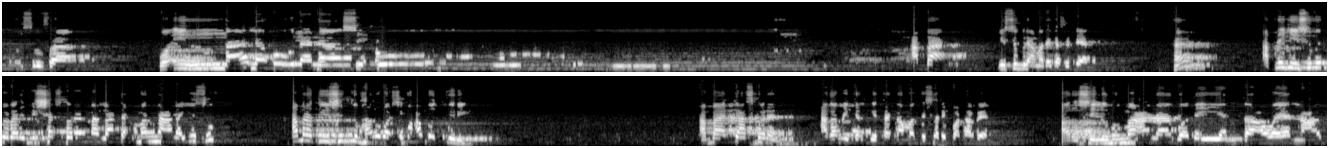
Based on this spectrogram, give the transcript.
يوسف وإنا له لناصحون আব্বা ইউসুফের আমাদের কাছে দেন হ্যাঁ আপনি কি ইউসুফের ব্যাপারে বিশ্বাস করেন না লাটা আমার না আলা ইউসুফ আমরা তো ইউসুফকে ভালোবাসি মহাব্বত করি আব্বা এক কাজ করেন আগামীকালকে তাকে আমাদের সাথে পাঠাবেন আর সিলহু মা'না ওয়াদাইয়ান তাওয়ালাব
